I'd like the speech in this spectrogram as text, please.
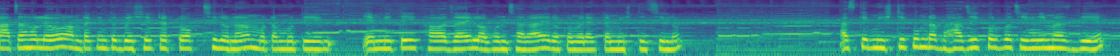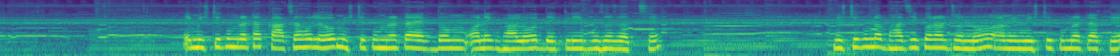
কাঁচা হলেও আমটা কিন্তু বেশি একটা টক ছিল না। মোটামুটি এমনিতেই খাওয়া যায়, লবণ ছাড়া, এরকমের একটা মিষ্টি ছিল। আজকে মিষ্টি কুমড়া ভাজি করব চিংড়ি মাছ দিয়ে। এই মিষ্টি কুমড়াটা কাঁচা হলেও মিষ্টি কুমড়াটা একদম অনেক ভালো, দেখলেই বোঝা যাচ্ছে। মিষ্টি কুমড়া ভাজি করার জন্য আমি মিষ্টি কুমড়াটাকে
